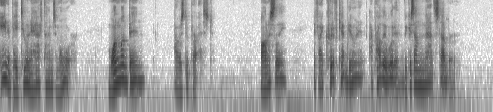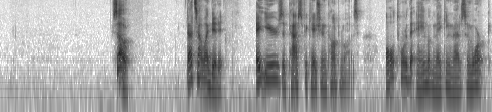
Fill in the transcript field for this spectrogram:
And it paid two and a half times more. One month in, I was depressed. Honestly, if I could have kept doing it, I probably would have because I'm that stubborn. So, that's how I did it. Eight years of pacification and compromise, all toward the aim of making medicine work.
